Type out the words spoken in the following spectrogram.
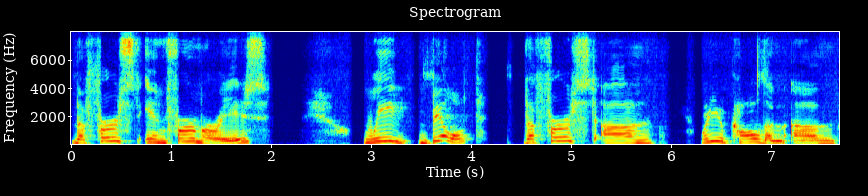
the first infirmaries. We built the first, um, what do you call them? Um,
